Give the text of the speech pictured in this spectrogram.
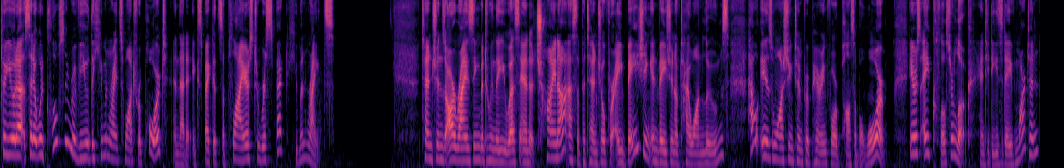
Toyota said it would closely review the Human Rights Watch report and that it expected suppliers to respect human rights. Tensions are rising between the U.S. and China as the potential for a Beijing invasion of Taiwan looms. How is Washington preparing for possible war? Here's a closer look. NTD's Dave Martin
